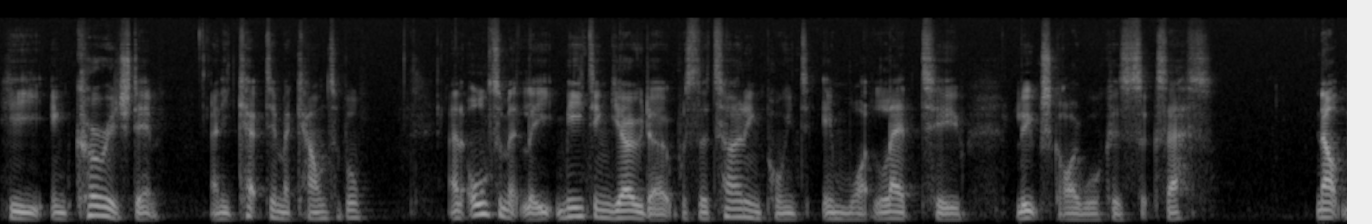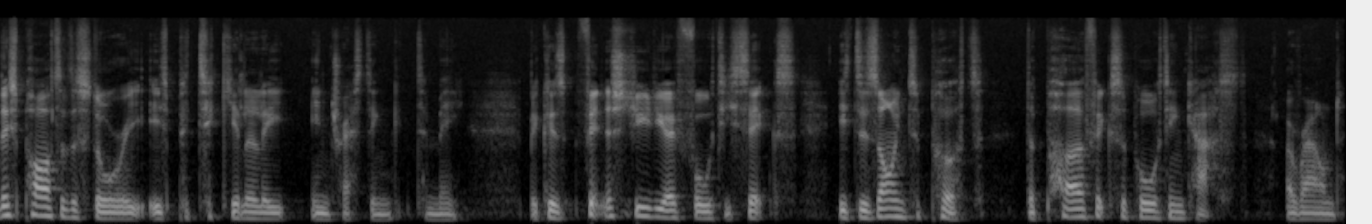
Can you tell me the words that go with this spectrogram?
he encouraged him, and he kept him accountable. And ultimately, meeting Yoda was the turning point in what led to Luke Skywalker's success. Now, this part of the story is particularly interesting to me because Fitness Studio 46 is designed to put the perfect supporting cast around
